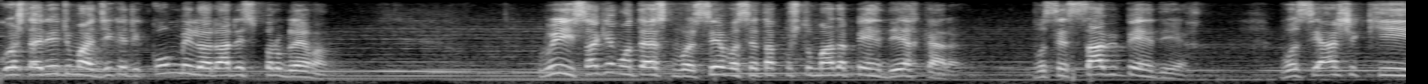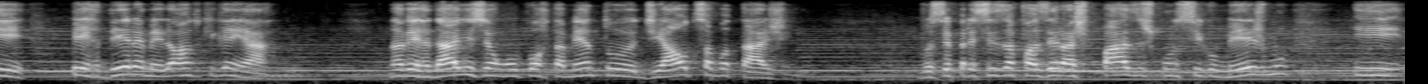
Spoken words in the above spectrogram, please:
Gostaria de uma dica de como melhorar esse problema. Luiz, sabe o que acontece com você? Você está acostumado a perder, cara. Você sabe perder. Você acha que perder é melhor do que ganhar. Na verdade, isso é um comportamento de autossabotagem. Você precisa fazer as pazes consigo mesmo e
